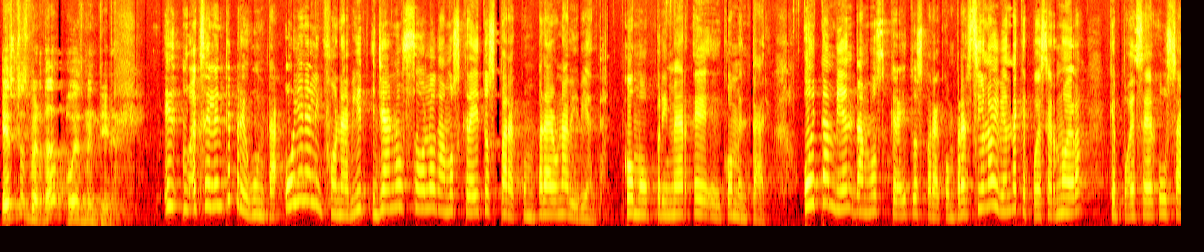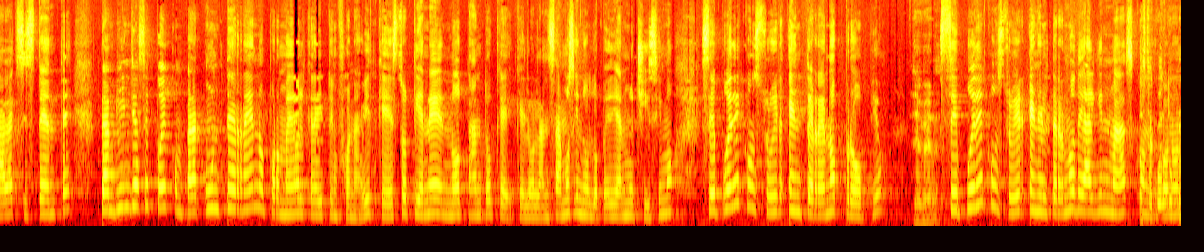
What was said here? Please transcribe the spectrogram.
¿Esto es verdad o es mentira? Excelente pregunta. Hoy en el Infonavit ya no solo damos créditos para comprar una vivienda, como primer eh, eh, comentario. Hoy también damos créditos para comprar, sí, una vivienda que puede ser nueva, que puede ser usada, existente. También ya se puede comprar un terreno por medio del crédito Infonavit, que esto tiene no tanto que, lo lanzamos y nos lo pedían muchísimo. Se puede construir en terreno propio. ¿De verdad? Se puede construir en el terreno de alguien más. Con, ¿Hasta cuánto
